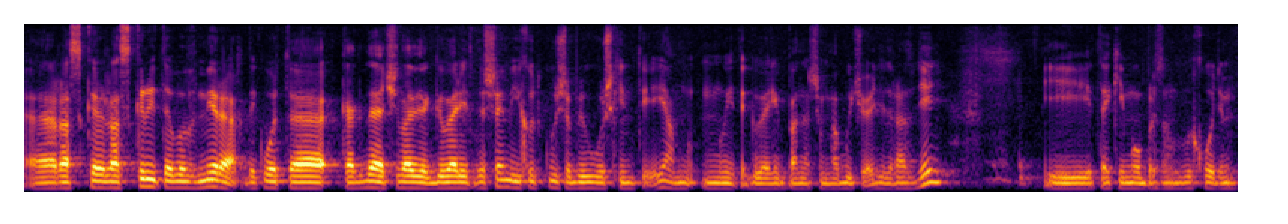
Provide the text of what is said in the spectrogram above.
э, раскрытого в мирах. Так вот, когда человек говорит «Лешами и хуткуша брюшхинты», я, мы это говорим по нашему обычаю один раз в день, и таким образом выходим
